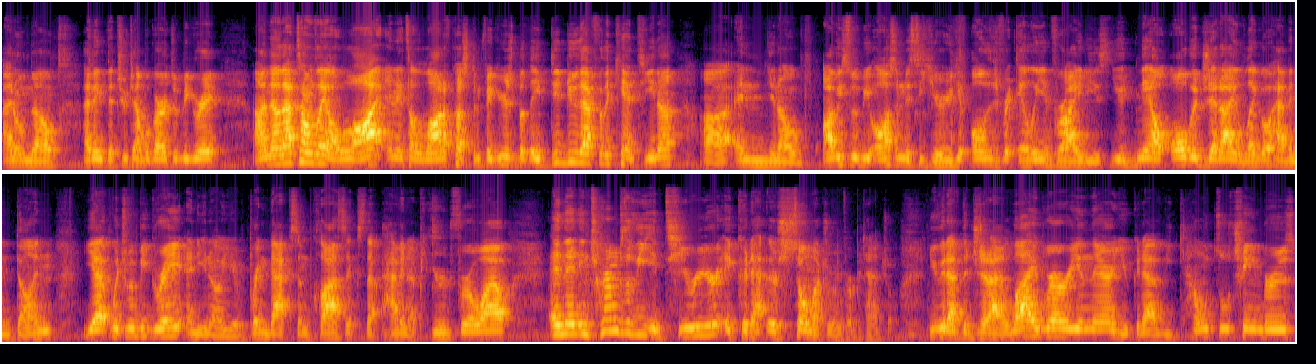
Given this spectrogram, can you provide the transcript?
I don't know. I think the two Temple Guards would be great. Uh, now that sounds like a lot, and it's a lot of custom figures, but they did do that for the Cantina. Uh, and, you know, obviously it would be awesome to see here. You get all the different alien varieties. You'd nail all the Jedi LEGO haven't done yet, which would be great. And, you know, you bring back some classics that haven't appeared for a while. And then in terms of the interior, it could there's so much room for potential. You could have the Jedi Library in there. You could have the Council Chambers.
